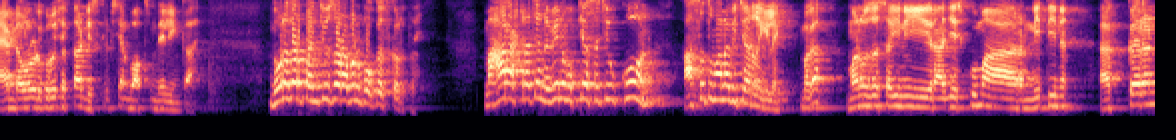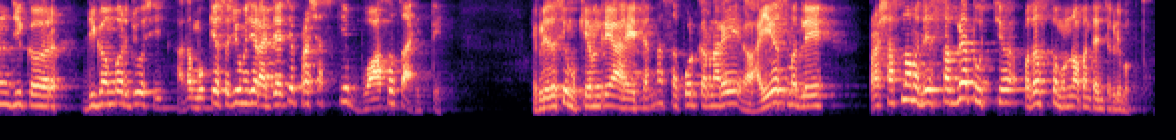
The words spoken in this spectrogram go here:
ऍप डाउनलोड करू शकता डिस्क्रिप्शन बॉक्समध्ये लिंक आहे. दोन हजार पंचवीसवर आपण फोकस करतोय. महाराष्ट्राचे नवीन मुख्य सचिव कोण? असं तुम्हाला विचारलं गेलंय. बघा मनोज सैनी राजेश कुमार नितीन करंजीकर दिगंबर जोशी. आता मुख्य सचिव म्हणजे राज्याचे प्रशासकीय बॉसच आहेत ते. इकडे जसे मुख्यमंत्री आहेत त्यांना सपोर्ट करणारे आय एस मधले प्रशासनामधले सगळ्यात उच्च पदस्थ म्हणून आपण त्यांच्याकडे बघतो.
